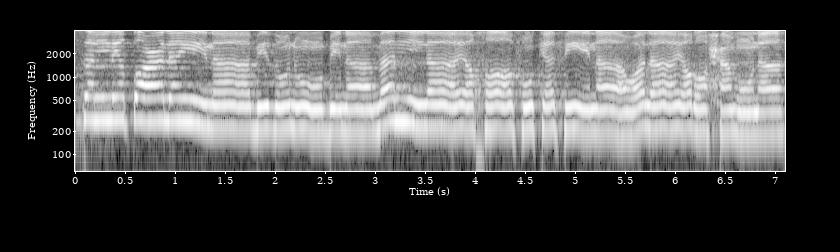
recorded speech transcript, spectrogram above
تسلط علينا بذنوبنا من لا يخافك فينا ولا يرحمنا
